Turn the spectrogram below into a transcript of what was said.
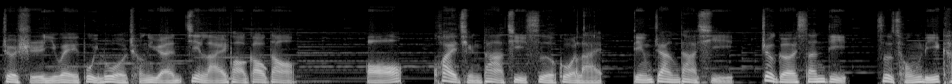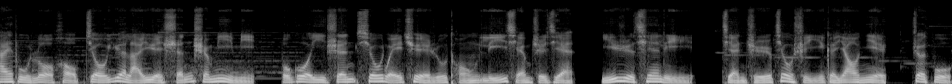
这时，一位部落成员进来报告道：“哦，快请大祭司过来！”顶战大喜，这个三弟自从离开部落后，就越来越神神秘秘。不过一身修为却如同离弦之箭，一日千里，简直就是一个妖孽。这不。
